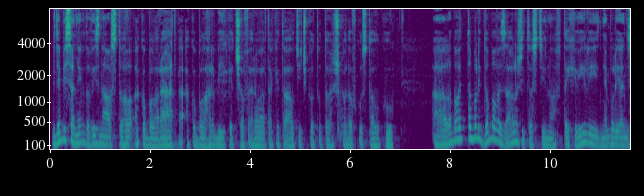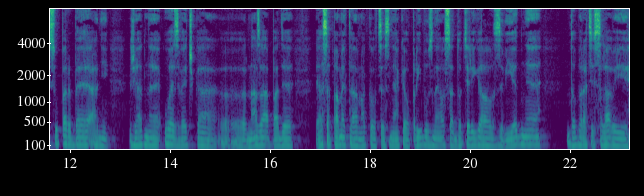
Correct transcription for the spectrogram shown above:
kde by sa niekto vyznal z toho, ako bol rád a ako bol hrdý, keď šoferoval takéto autičko, túto Škodovku stovku. A, lebo to boli dobové záležitosti. No, v tej chvíli neboli ani Super B, ani žiadne USVčka e, na západe. Ja sa pamätám, ako cez nejakého príbuzného sa doterigal z Viedne do Bratislavy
